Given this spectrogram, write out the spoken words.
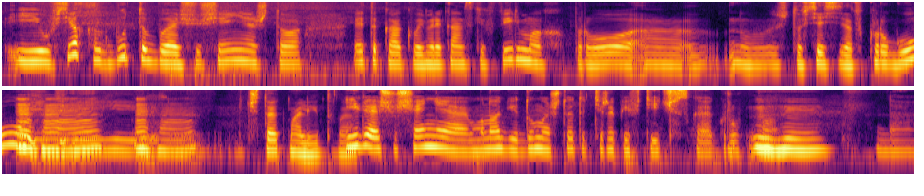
и у всех как будто бы ощущение, что это как в американских фильмах про, э, ну, что все сидят в кругу и- Мгм, и, мгм. читают молитвы. Или ощущение, многие думают, что это терапевтическая группа. Мгм. Да.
